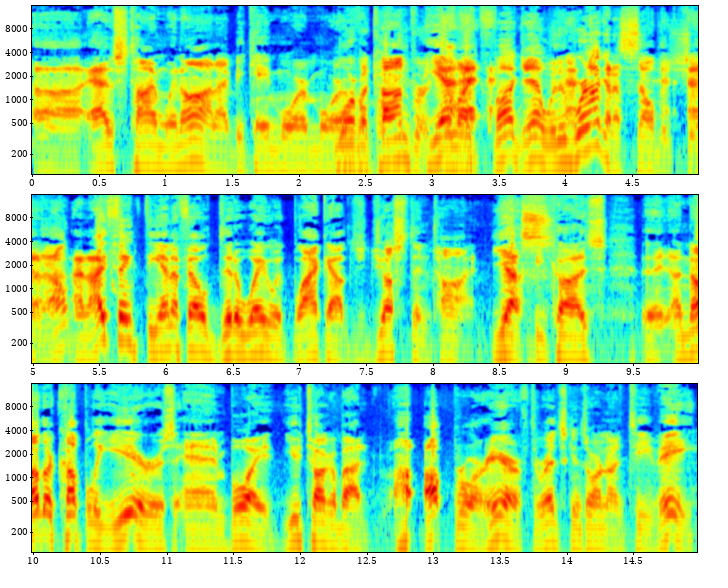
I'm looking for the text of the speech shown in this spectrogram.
uh, as time went on, I became more and more more of a convert. Yeah, You're like, fuck yeah, we're we're not going to sell this shit and, out. and I think the NFL did away with blackouts just in time. Yes. because uh, another couple of years, and boy, you talk about uproar here if the Redskins aren't on TV.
